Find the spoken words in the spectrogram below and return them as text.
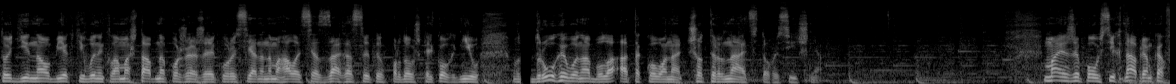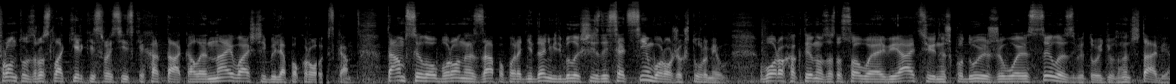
Тоді на об'єкті виникла масштабна пожежа, яку росіяни намагалися загасити впродовж кількох днів. Вдруге вона була атакована 14 січня. Майже по всіх напрямках фронту зросла кількість російських атак, але найважчі біля Покровська. Там сили оборони за попередній день відбили 67 ворожих штурмів. Ворог активно застосовує авіацію і не шкодує живої сили. Звітують у генштабі.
